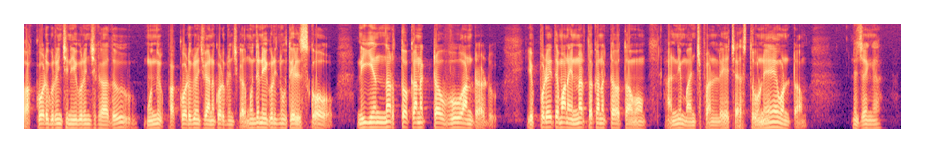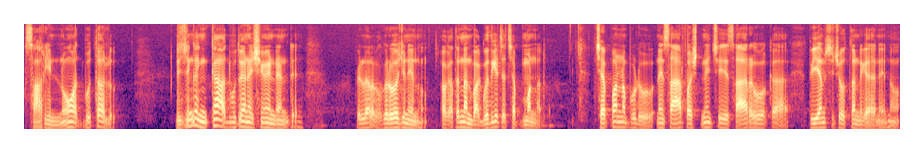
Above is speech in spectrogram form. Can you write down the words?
పక్కోడి గురించి నీ గురించి కాదు ముందు పక్కోడి గురించి వెనకోడి గురించి కాదు ముందు నీ గురించి నువ్వు తెలుసుకో. నీ ఇన్నర్తో కనెక్ట్ అవ్వు అంటాడు. ఎప్పుడైతే మనం ఇన్నర్తో కనెక్ట్ అవుతామో అన్ని మంచి పనులే చేస్తూనే ఉంటాం. నిజంగా సార్ ఎన్నో అద్భుతాలు. నిజంగా ఇంకా అద్భుతమైన విషయం ఏంటంటే పిల్లలకు ఒకరోజు నేను ఒక అతను నన్ను భగవద్గీత చెప్పమన్నారు. చెప్పన్నప్పుడు నేను సార్ ఫస్ట్ నుంచి సార్ ఒక పిఎంసీ చూస్తుండగా నేను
